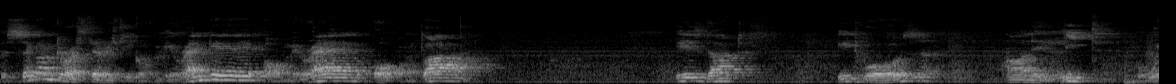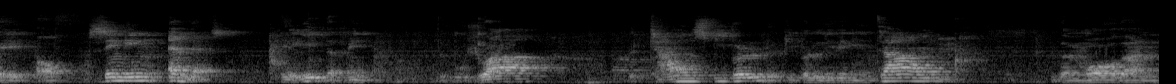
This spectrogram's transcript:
the second characteristic of merengue or meringue or compas is that it was an elite way of singing and dancing. Elite, that means the bourgeois, the townspeople, the people living in town, the more than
